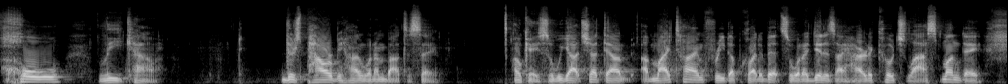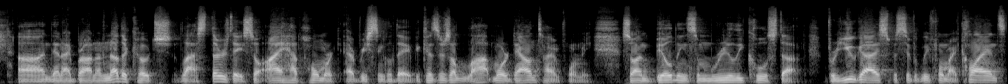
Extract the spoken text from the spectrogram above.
Holy cow there's power behind what I'm about to say. Okay, so we got shut down. Uh, my time freed up quite a bit. So what I did is I hired a coach last Monday, uh, and then I brought another coach last Thursday. So I have homework every single day because there's a lot more downtime for me. So I'm building some really cool stuff for you guys, specifically for my clients,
